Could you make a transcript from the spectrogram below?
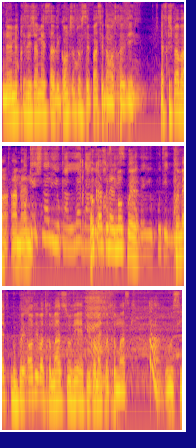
Ne méprisez jamais ça. De grandes choses peuvent se passer dans votre vie. Est-ce que je peux avoir un Amen? Occasionnellement, vous pouvez, mettre, vous pouvez enlever votre masque, sourire et puis remettre votre masque. Ah, vous aussi.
